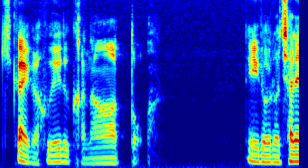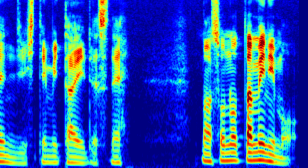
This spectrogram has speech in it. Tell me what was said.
機会が増えるかなといろいろチャレンジしてみたいですね。まあそのためにも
